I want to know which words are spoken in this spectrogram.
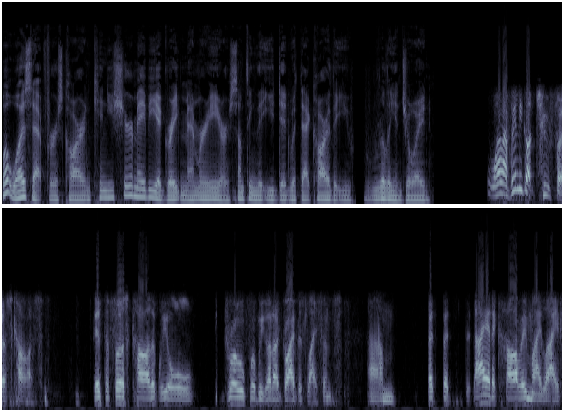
what was that first car? And can you share maybe a great memory or something that you did with that car that you really enjoyed? Well, I've really got two first cars. There's the first car that we all drove when we got our driver's license. Um, but but I had a car in my life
